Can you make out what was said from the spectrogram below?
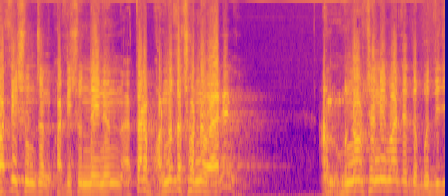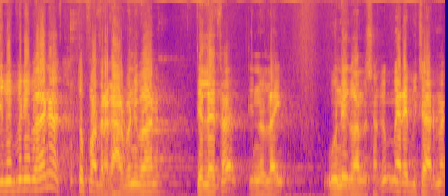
कति सुन्छन् कति सुन्दैनन् तर भन्न त छोड्नु भएन नि हाम नसुन्ने भयो त बुद्धिजीवी पनि भएन त्यो पत्रकार पनि भएन त्यसले त तिनीहरूलाई उनी गर्न सक्यो मेरो विचारमा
